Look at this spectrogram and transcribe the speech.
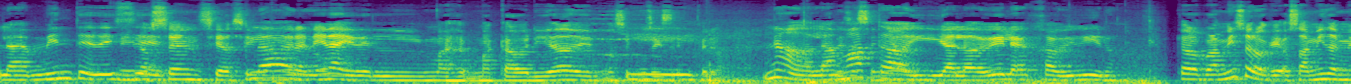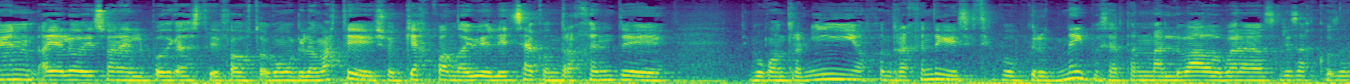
la mente de De ese... inocencia, sí, Claro. de la nena y del ma- macabridad, de, no sé cómo se dice, Y pero. Nada, la mata y a la bebé la deja vivir. Claro, para mí eso es lo que, o sea, a mí también hay algo de eso en el podcast de Fausto, como que lo más te choqueas cuando hay violencia contra gente, tipo contra niños, contra gente que decís, tipo, pero nadie puede ser tan malvado para hacer esas cosas.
